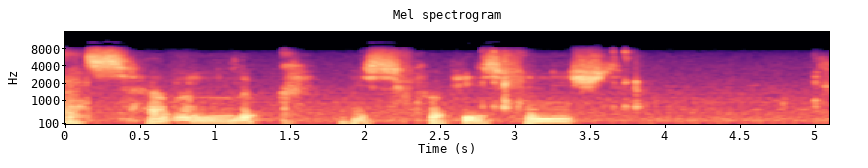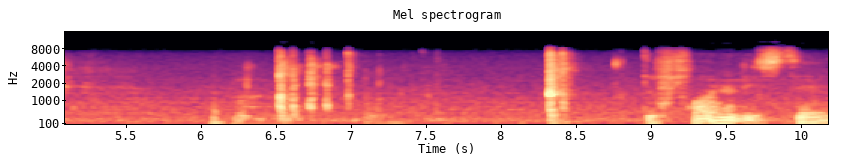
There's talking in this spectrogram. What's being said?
let's have a look. This copy is finished. The file is there.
